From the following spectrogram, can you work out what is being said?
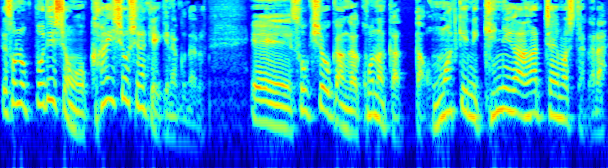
で、そのポジションを解消しなきゃいけなくなる。えー、早期償還が来なかった、おまけに金利が上がっちゃいましたから、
